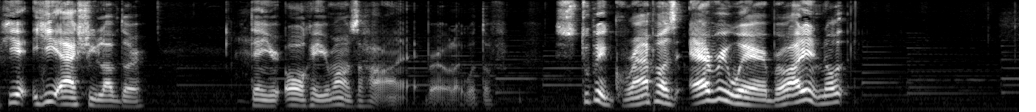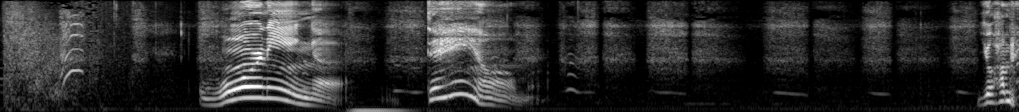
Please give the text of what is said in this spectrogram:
he he actually loved her. Then you're oh, okay. Your mom's hot, bro. Like what the f- stupid grandpas everywhere, bro. I didn't know. Warning! Damn. Yo, how many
